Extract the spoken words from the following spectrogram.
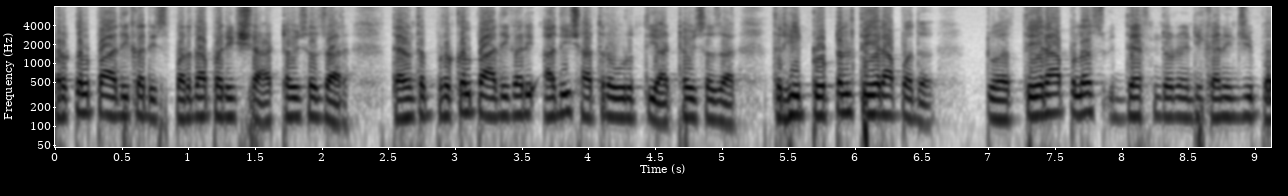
प्रकल्प अधिकारी स्पर्धा परीक्षा अठ्ठावीस हजार. त्यानंतर प्रकल्प अधिकारी आधी छात्रवृत्ती अठ्ठावीस हजार. तर ही टोटल तेरा पदं. तेरा प्लस विद्यार्थ्यांच्या या ठिकाणी जी प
